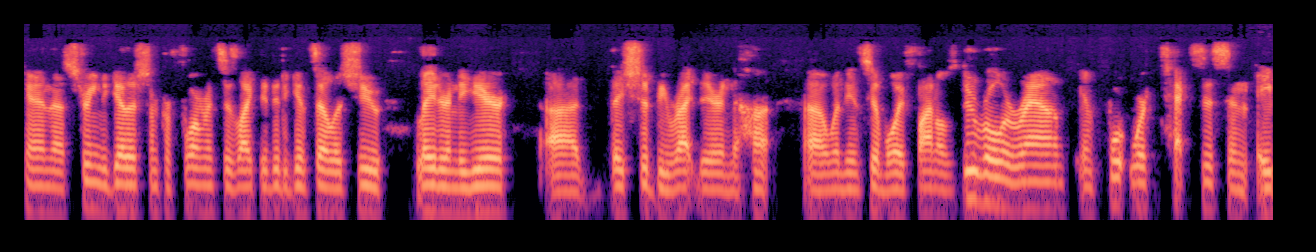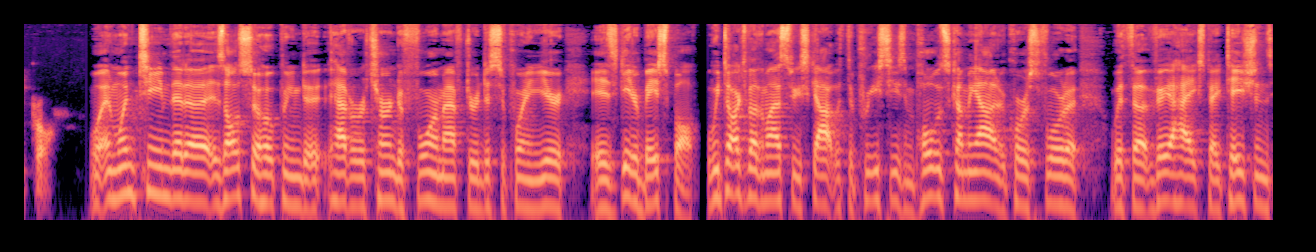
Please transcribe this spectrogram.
can uh, string together some performances like they did against LSU later in the year, uh, they should be right there in the hunt uh, when the NCAA finals do roll around in Fort Worth, Texas in April. Well, and one team that uh, is also hoping to have a return to form after a disappointing year is Gator Baseball. We talked about them last week, Scott, with the preseason polls coming out, and of course, Florida with uh, very high expectations.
